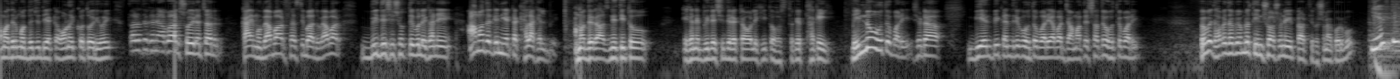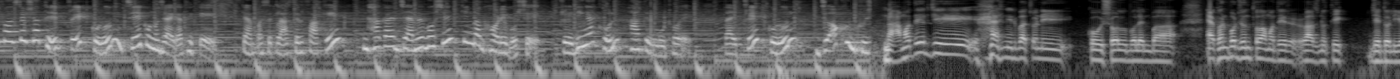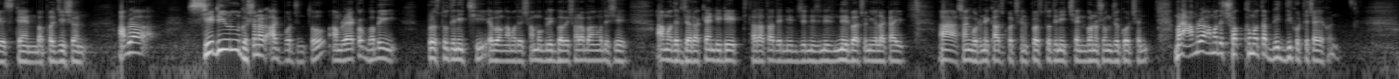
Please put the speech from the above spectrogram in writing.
আমাদের মধ্যে যদি একটা অনৈক্য তৈরি হয়, তাহলে তো এখানে আবার স্বৈরাচার কায়েম হবে, আবার ফ্যাসিবাদ হবে, আবার বিদেশি শক্তিগুলো এখানে আমাদেরকে নিয়ে একটা খেলা খেলবে। আমাদের রাজনীতি তো এখানে বিদেশিদের একটা অলিখিত হস্তক্ষেপ থাকেই। ভিন্নও হতে পারে, সেটা বিএনপি কেন্দ্রিকও হতে পারে, আবার জামাতের সাথেও হতে পারে। এভাবে ধাপে ধাপে আমরা তিনশো আসনেই প্রার্থী ঘোষণা করব। ইউএফটি ফার্স্টের সাথে ট্রেড করুন যে কোনো জায়গা থেকে। ক্যাম্পাসে ক্লাসের ফাঁকে, ঢাকার জ্যামে বসে কিংবা ঘরে বসে। ট্রেডিং এখন হাতের মুঠোয়। তাই ট্রেড করুন যখন খুশি। না, আমাদের যে নির্বাচনী কৌশল বলেন বা এখন পর্যন্ত আমাদের রাজনৈতিক যে দলীয় স্ট্যান্ড বা পজিশন আমরা শিডিউল ঘোষণার আগ পর্যন্ত আমরা এককভাবেই প্রস্তুতি নিচ্ছি এবং আমাদের সামগ্রিকভাবে সারা বাংলাদেশে আমাদের যারা ক্যান্ডিডেট তারা তাদের নির্বাচনী এলাকায় সাংগঠনিক কাজ করছেন, প্রস্তুতি নিচ্ছেন, গণসংযোগ করছেন। মানে আমরা আমাদের সক্ষমতা বৃদ্ধি করতে চাই এখন।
